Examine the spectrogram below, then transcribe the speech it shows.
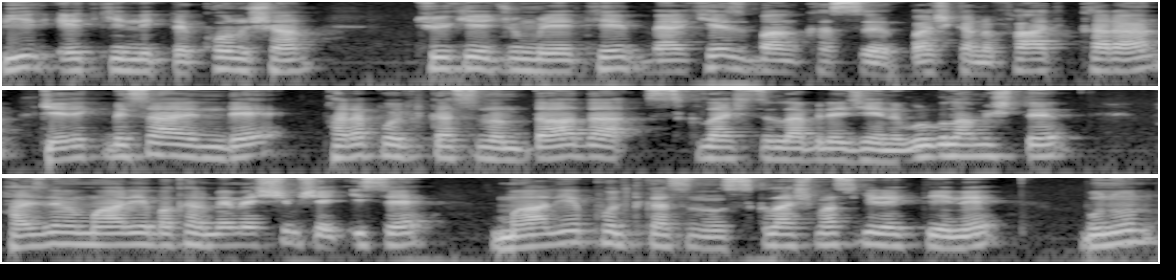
bir etkinlikte konuşan Türkiye Cumhuriyeti Merkez Bankası Başkanı Fatih Karahan gerekmesi halinde para politikasının daha da sıkılaştırılabileceğini vurgulamıştı. Hazine ve Maliye Bakanı Mehmet Şimşek ise maliye politikasının sıkılaşması gerektiğini, bunun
